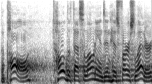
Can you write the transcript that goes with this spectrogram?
But Paul told the Thessalonians in his first letter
